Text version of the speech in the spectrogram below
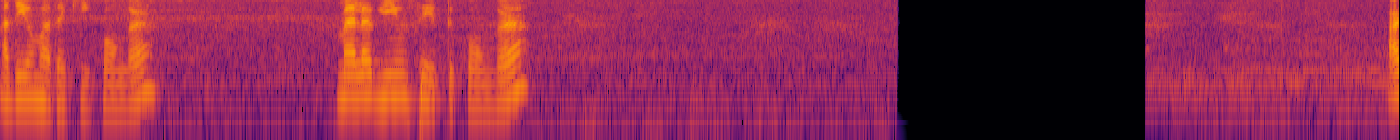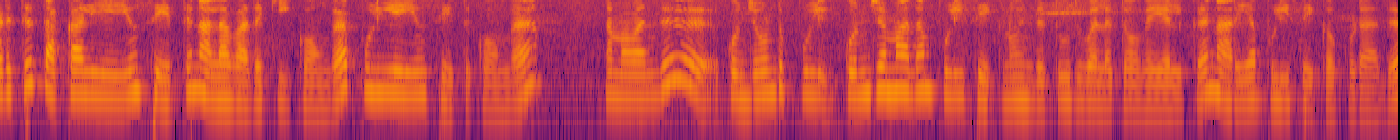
அதையும் வதக்கிக்கோங்க. மிளகையும் சேர்த்துக்கோங்க. அடுத்து தக்காளியையும் சேர்த்து நல்லா வதக்கிக்கோங்க. புளியையும் சேர்த்துக்கோங்க. நம்ம வந்து கொஞ்சோண்டு புளி கொஞ்சமாக தான் புளி சேர்க்கணும் இந்த தூதுவளை துவையலுக்கு. நிறையா புளி சேர்க்கக்கூடாது.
